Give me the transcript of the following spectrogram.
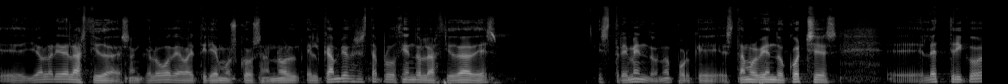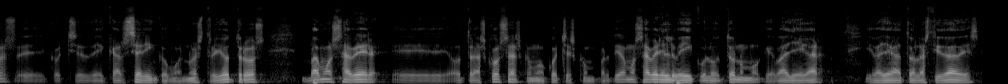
eh, yo hablaría de las ciudades, aunque luego debatiremos cosas. El cambio que se está produciendo en las ciudades es tremendo, ¿no? porque estamos viendo coches eh, eléctricos, eh, coches de car sharing como el nuestro y otros, vamos a ver eh, otras cosas como coches compartidos, vamos a ver el vehículo autónomo que va a llegar y va a llegar a todas las ciudades.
